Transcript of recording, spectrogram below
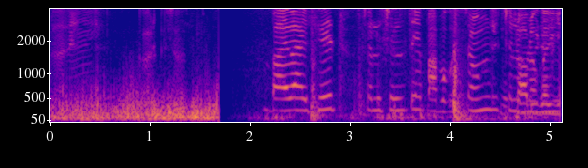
डालेंगे कार के साथ। बाय बाय खेत। चलो चलते हैं पापा को सॉन्ग चलो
